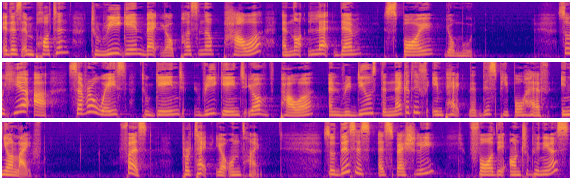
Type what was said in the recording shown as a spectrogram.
it is important to regain back your personal power and not let them spoil your mood. So here are several ways to gain, regain your power and reduce the negative impact that these people have in your life. First, protect your own time. So this is especially for the entrepreneurs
